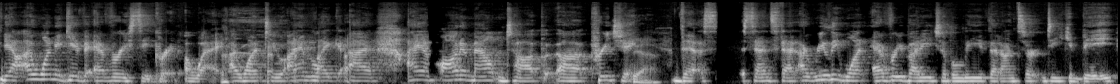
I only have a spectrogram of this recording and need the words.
Yeah, I want to give every secret away. I want to. I am like I, I am on a mountaintop uh, preaching yeah. this the sense that I really want everybody to believe that uncertainty can be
